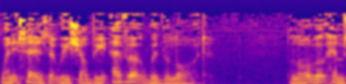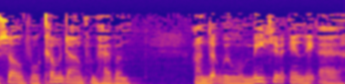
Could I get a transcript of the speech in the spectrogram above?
When it says that we shall be ever with the Lord, the Lord will, himself will come down from heaven and that we will meet him in the air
